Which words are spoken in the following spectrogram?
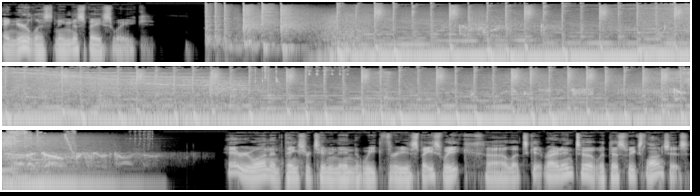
and you're listening to Space Week. Hey everyone, and thanks for tuning in to week three of Space Week. Uh, let's get right into it with this week's launches.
